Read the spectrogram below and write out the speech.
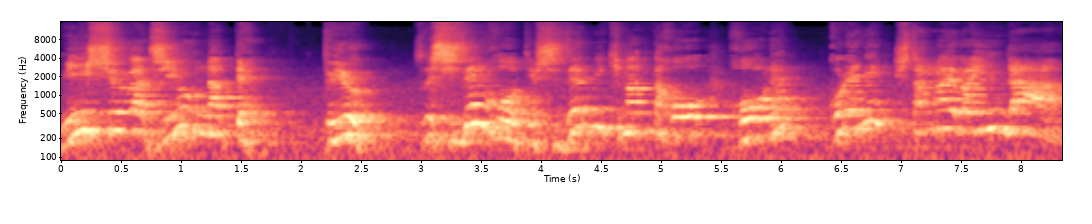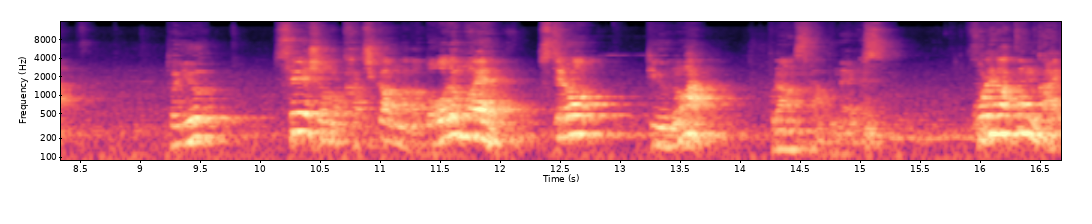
民衆が自由になってというそれ自然法っていう自然に決まった法法ね。これに従えばいいんだ。という聖書の価値観なんかどうでもええ捨てろっていうのがフランス革命です。これが今回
